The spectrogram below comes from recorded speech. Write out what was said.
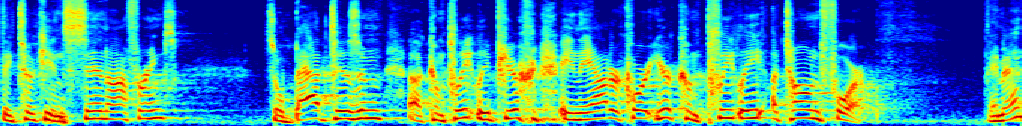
they took in sin offerings. So, baptism, uh, completely pure. In the outer court, you're completely atoned for. Amen?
